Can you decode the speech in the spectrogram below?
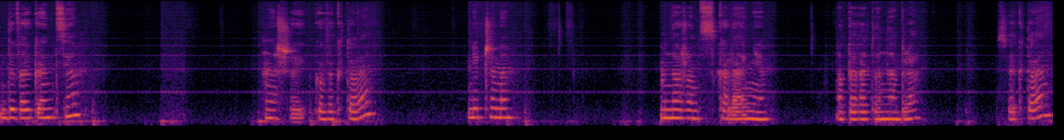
dywergencja naszego wektora liczymy mnożąc skalanie operator nabla z wektorem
